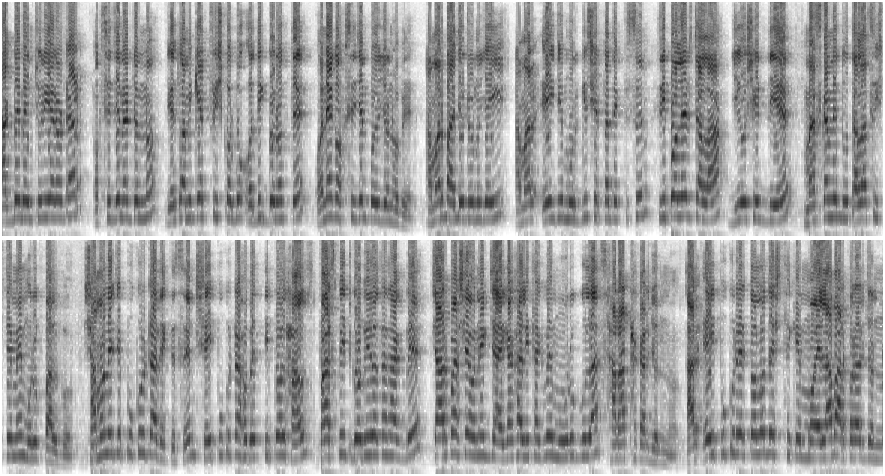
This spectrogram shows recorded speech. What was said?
থাকবে বেঞ্চুরিয়া রোটার অক্সিজেনের জন্য। যেহেতু আমি ক্যাটফিশ করব অধিক ঘনত্বে, অনেক অক্সিজেন প্রয়োজন হবে। আমার বাজেট অনুযায়ী আমার এই যে মুরগির শেডটা দেখতেছেন ট্রিপলের চালা জিও শিট দিয়ে মাঝখানে দুতলা সিস্টেমে মুরগ পালবো। সামনে যে পুকুরটা দেখতেছেন, সেই পুকুরটা হবে ট্রিপল হাউস পাঁচ ফিট গভীরতা থাকবে, চারপাশে অনেক জায়গা খালি থাকবে মুরগগুলা সারা থাকার জন্য। আর এই পুকুরের তলদেশ থেকে ময়লা বার করার জন্য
